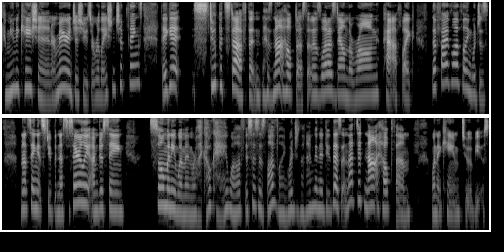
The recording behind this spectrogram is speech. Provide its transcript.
communication or marriage issues or relationship things, they get stupid stuff that has not helped us, that has led us down the wrong path. Like the five love languages. I'm not saying it's stupid necessarily. I'm just saying so many women were like, okay, well, if this is his love language, then I'm going to do this. And that did not help them when it came to abuse.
